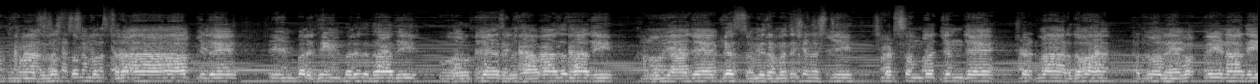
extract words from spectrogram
अर्धमासः संवत्सराप्यते ीम् परिधीम् परिदधाति ऊर्ध्वे सलिधावा दधाति अनुयाजेभ्यः समिधमतिशिनश्चि सम्पद्यन्ते षड्वा ऋतवः ऋतूनेव प्रीणाति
